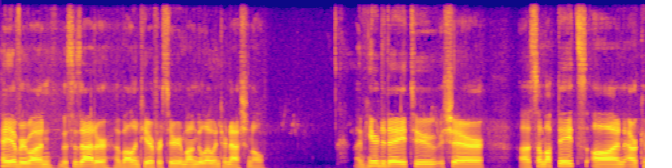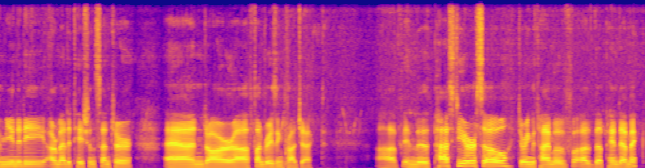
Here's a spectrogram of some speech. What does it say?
Hey everyone, this is Adder, a volunteer for Sirimangalo International. I'm here today to share uh, some updates on our community, our meditation center, and our uh, fundraising project. Uh, in the past year or so, during the time of uh, the pandemic,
